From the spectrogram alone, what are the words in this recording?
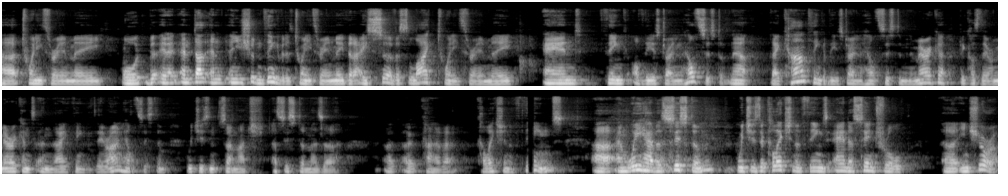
uh, 23andMe, or and, and, and, and you shouldn't think of it as 23andMe, but a service like 23andMe, and think of the Australian health system. Now, they can't think of the Australian health system in America because they're Americans and they think of their own health system, which isn't so much a system as a, a, a kind of a collection of things. Uh, and we have a system which is a collection of things and a central uh, insurer,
